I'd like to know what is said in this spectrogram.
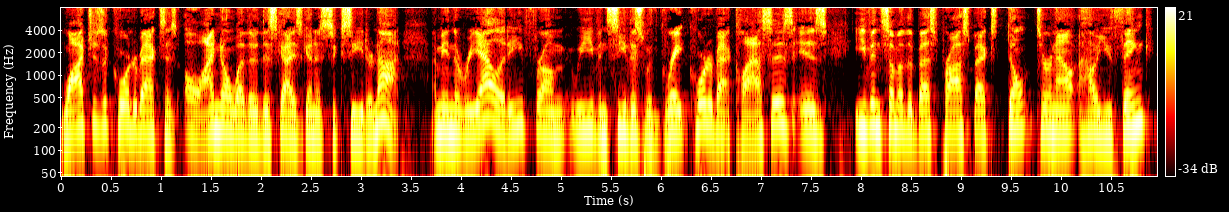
watches a quarterback says, oh, I know whether this guy's going to succeed or not. I mean, the reality from, we even see this with great quarterback classes is even some of the best prospects don't turn out how you think.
